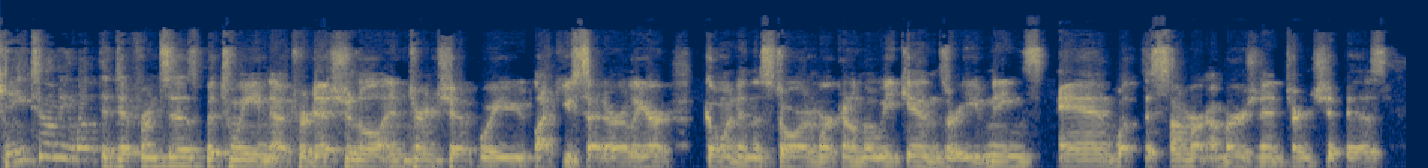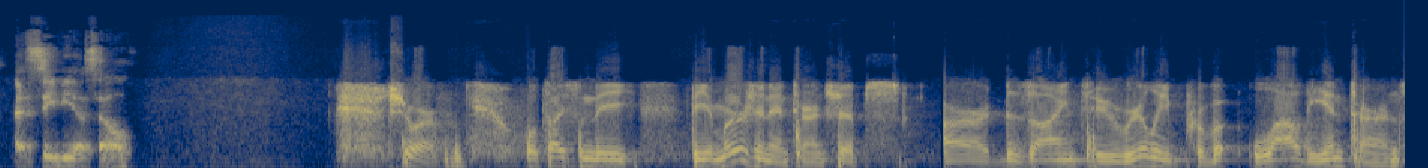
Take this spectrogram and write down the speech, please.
Can you tell me what the difference is between a traditional internship where you, like you said earlier, going in the store and working on the weekends or evenings, and what the summer immersion internship is at Health? Sure. Well, Tyson, the, the immersion internships are designed to really prov- allow the interns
